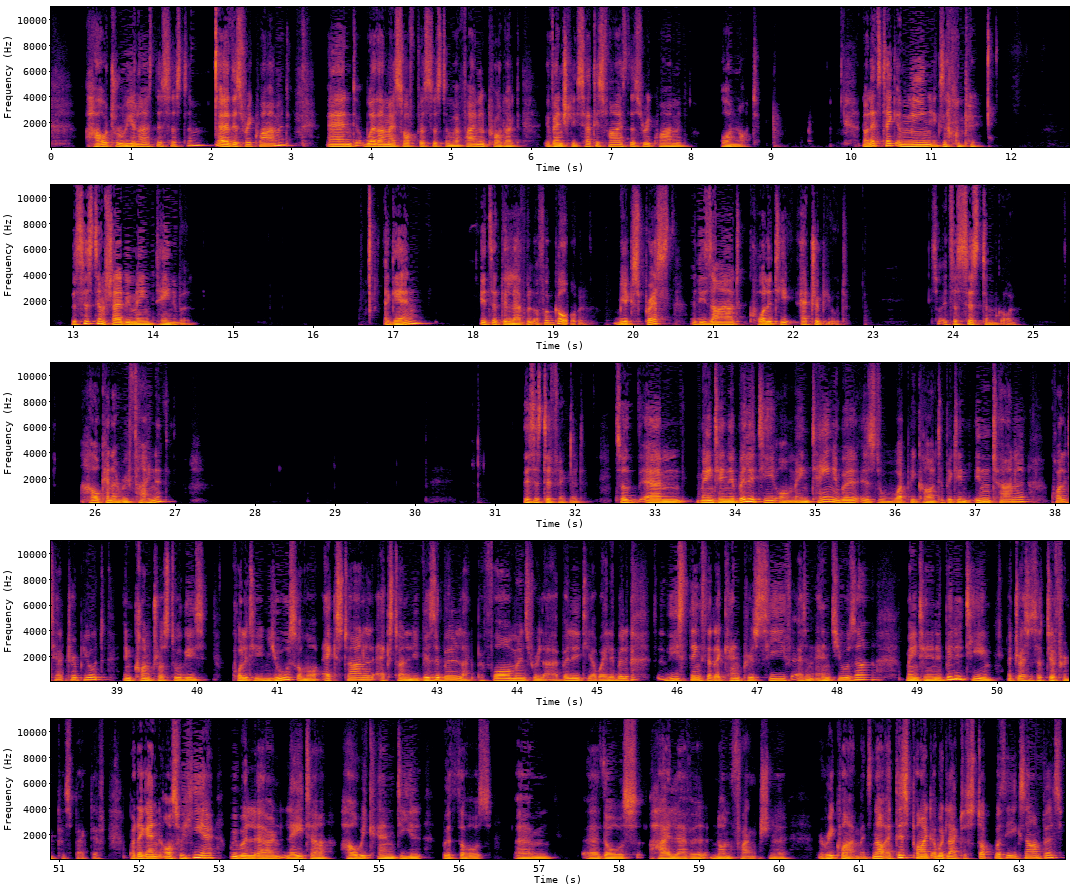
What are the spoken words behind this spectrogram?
how to realize this system, uh, this requirement, and whether my software system, my final product, eventually satisfies this requirement or not. Now let's take a mean example. The system shall be maintainable. Again, it's at the level of a goal. We express a desired quality attribute. So it's a system goal. How can I refine it? This is difficult. So um, maintainability or maintainable is what we call typically an internal quality attribute in contrast to these quality in use or more external, externally visible like performance, reliability, availability, these things that I can perceive as an end user. Maintainability addresses a different perspective. But again, also here, we will learn later how we can deal with those, um, uh, those high level non-functional requirements. Now, at this point, I would like to stop with the examples,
